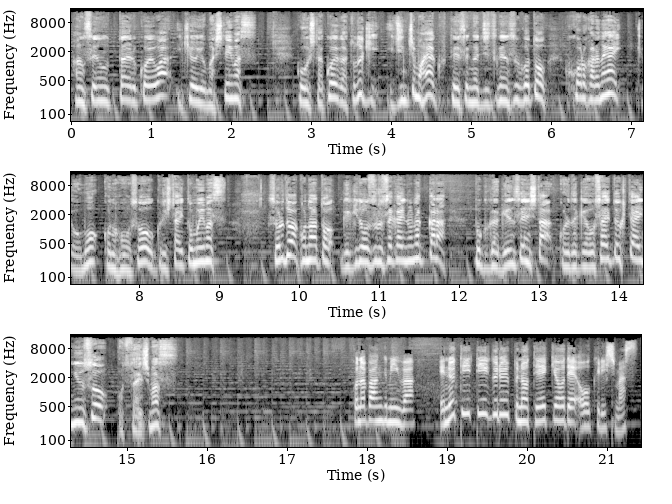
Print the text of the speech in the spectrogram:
反戦を訴える声は勢いを増しています。こうした声が届き一日も早く停戦が実現することを心から願い今日もこの放送をお送りしたいと思います。それではこの後激動する世界の中から僕が厳選したこれだけ押さえておきたいニュースをお伝えします。この番組は NTT グループの提供でお送りします。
